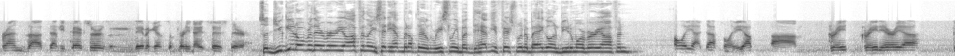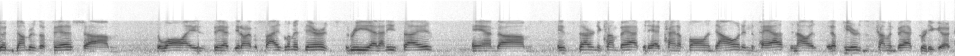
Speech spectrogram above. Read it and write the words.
friends uh, send me pictures, and they've been getting some pretty nice fish there. So, do you get over there very often? Though you said you haven't been up there recently, but have you fished Winnebago and Butte des Morts very often? Oh yeah, definitely. Yep, um, great, great area, good numbers of fish. Um, the walleyes they, have, they don't have a size limit there; it's three at any size, and um, it's starting to come back. It had kind of fallen down in the past, and now it, it appears it's coming back pretty good.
